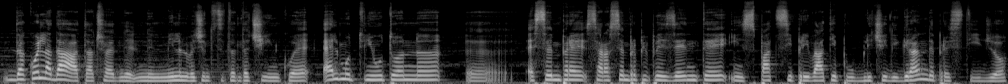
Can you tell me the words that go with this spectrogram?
Da quella data, cioè nel, nel 1975, Helmut Newton eh, sempre, sarà sempre più presente in spazi privati e pubblici di grande prestigio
